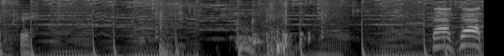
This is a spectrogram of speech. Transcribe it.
আস্তে। ছাড় ছাড়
